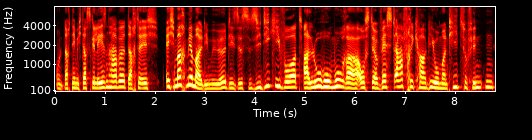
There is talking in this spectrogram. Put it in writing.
Und nachdem ich das gelesen habe, dachte ich, ich mache mir mal die Mühe, dieses Sidiki-Wort Alohomora aus der Westafrika-Geomantie zu finden.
